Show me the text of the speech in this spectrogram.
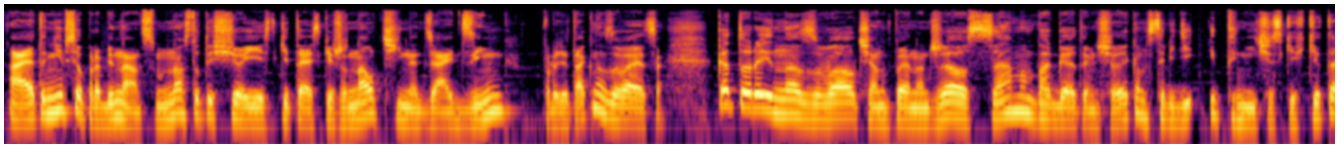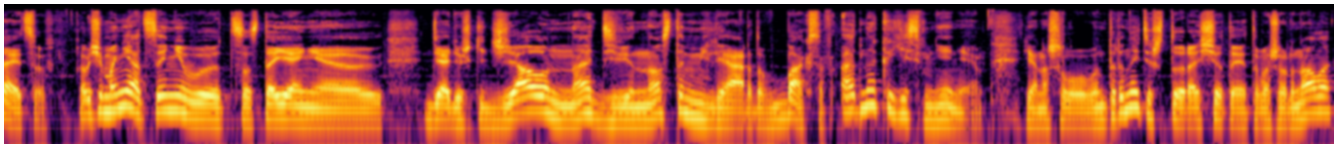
А это не все про Binance. У нас тут еще есть китайский журнал China Jiaxing, вроде так называется, который назвал Чан Пэна Джао самым богатым человеком среди этнических китайцев. В общем, они оценивают состояние дядюшки Джао на 90 миллиардов баксов. Однако есть мнение, я нашел его в интернете, что расчеты этого журнала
